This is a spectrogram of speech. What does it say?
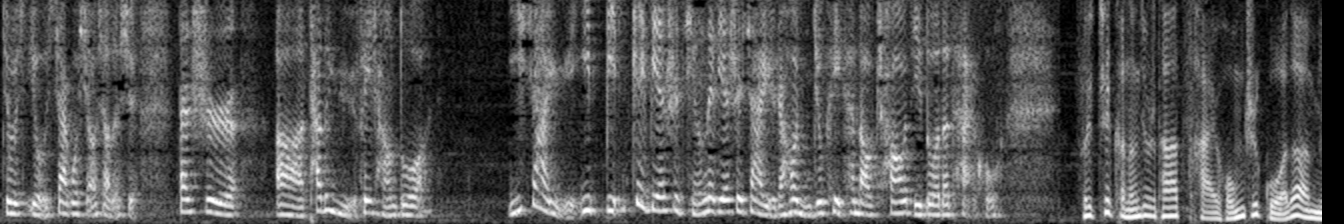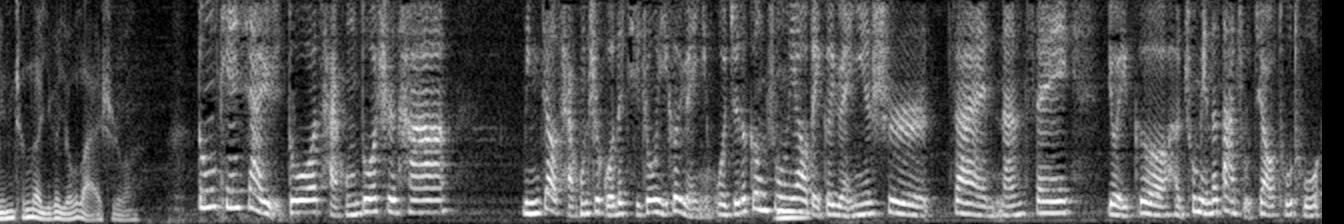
就是有下过小小的雪，但是呃，它的雨非常多。一下雨，一边这边是晴，那边是下雨，然后你就可以看到超级多的彩虹，所以这可能就是它“彩虹之国”的名称的一个由来，是吗？冬天下雨多，彩虹多是它名叫“彩虹之国”的其中一个原因。我觉得更重要的一个原因是在南非有一个很出名的大主教图图，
